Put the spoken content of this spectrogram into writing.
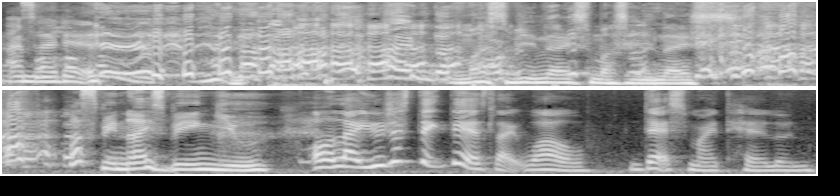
I'm So like how that. must be nice, must be nice. Must be nice being you. or like you just take that as like, wow, that's my talent.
